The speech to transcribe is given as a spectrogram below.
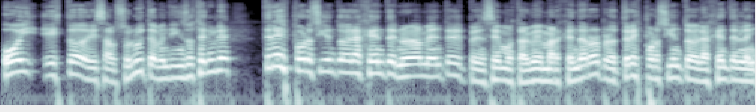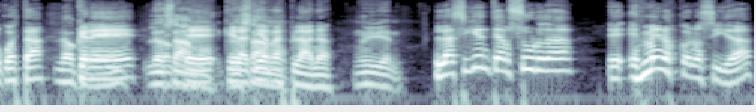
hoy esto es absolutamente insostenible. 3% de la gente, nuevamente, pensemos tal vez margen de error, pero 3% de la gente en la encuesta Lo cree cree. Los eh, amo, que los la Tierra amo. es plana. Muy bien. La siguiente absurda eh, es menos conocida,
